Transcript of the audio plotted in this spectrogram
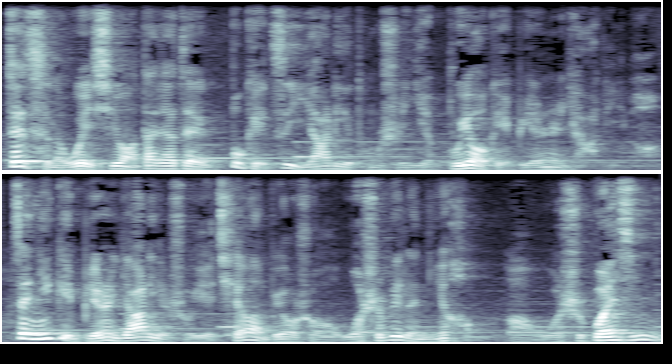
在此呢，我也希望大家在不给自己压力的同时，也不要给别人压力啊。在你给别人压力的时候，也千万不要说我是为了你好啊，我是关心你，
